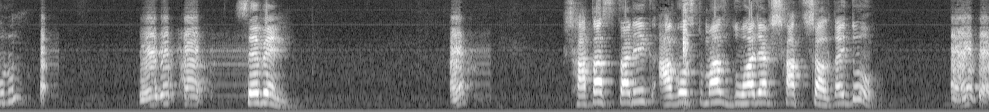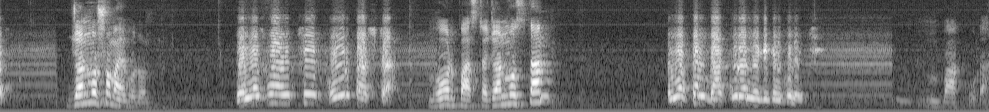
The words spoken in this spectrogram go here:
বলুন। সেভেন। হ্যাঁ? সাতাশ তারিখ আগস্ট মাস দু সাল তাই তো? হ্যাঁ জন্ম সময় বলুন। হচ্ছে ভোর পাঁচটা। ভোর পাঁচটা। জন্মস্থান? জন্মস্থান বাঁকুড়া মেডিকেল কলেজ। বাঁকুড়া।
